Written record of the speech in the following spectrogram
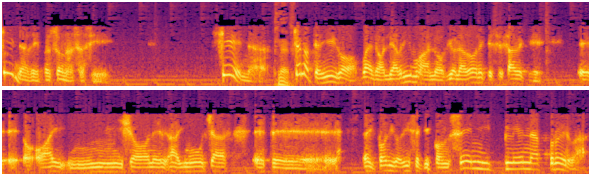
llena de personas así. Llena. Yo no te digo, bueno, le abrimos a los violadores que se sabe que eh, eh, o, hay millones, hay muchas, este, el código dice que con semi plena prueba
